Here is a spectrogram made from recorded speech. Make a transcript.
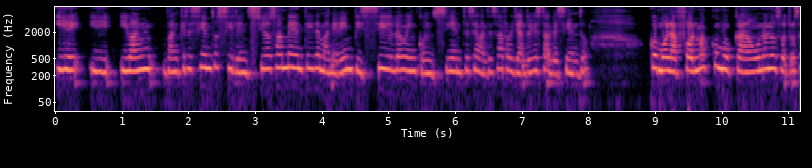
y, van, van creciendo silenciosamente y de manera invisible o inconsciente, se van desarrollando y estableciendo como la forma como cada uno de nosotros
